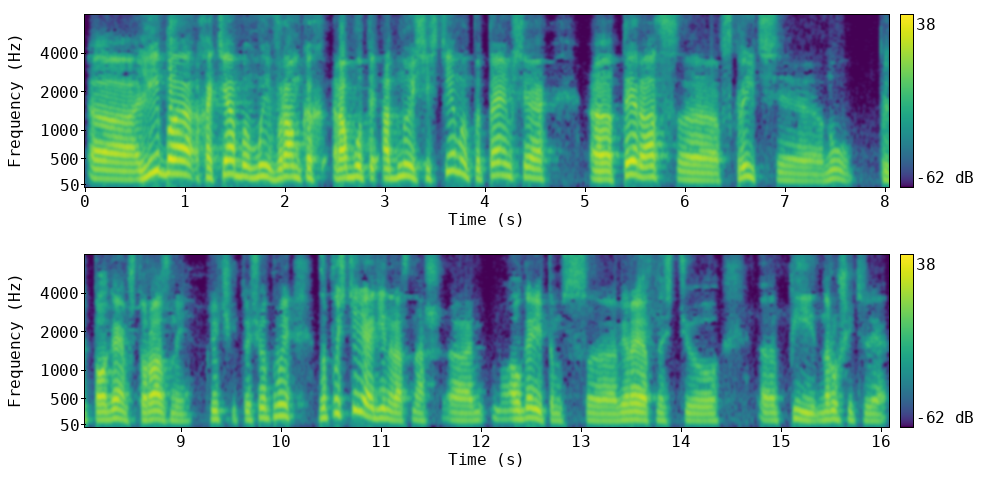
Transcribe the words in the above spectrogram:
а, либо хотя бы мы в рамках работы одной системы пытаемся а, Т раз а, вскрыть, э, ну, предполагаем, что разные ключи. То есть вот мы запустили один раз наш алгоритм с вероятностью π нарушителя,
